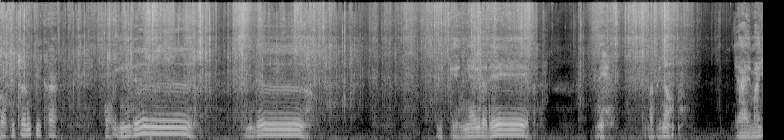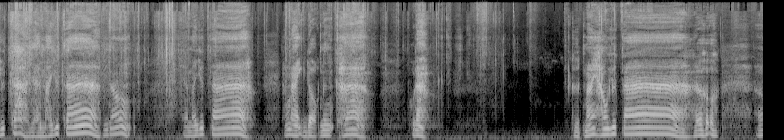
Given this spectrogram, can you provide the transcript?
ดอกที่เทิงปีค่ะออกอีกนี่เด้อนี่เด้อไปเก่งไงล่ะเด้ เด็มาพี่น้องยายมายุจ้ายายมายุจ้าพี่น้องยายมายุจ้าข้างในอีกดอกหนึ่งค่ะพูดนะเกิดไม้เฮายุจ้าโอ้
